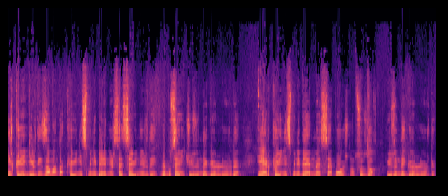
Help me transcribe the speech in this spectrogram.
Bir köye girdiği zaman da köyün ismini beğenirse sevinirdi ve bu sevinç yüzünde görülürdü. Eğer köyün ismini beğenmezse bu hoşnutsuzluk yüzünde görülürdü.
